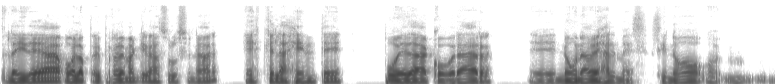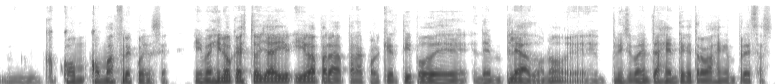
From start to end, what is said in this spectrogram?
la idea o el problema que ibas a solucionar es que la gente pueda cobrar eh, no una vez al mes, sino mm, con, más frecuencia. Imagino que esto ya iba para, para cualquier tipo de, empleado, ¿no? Eh, principalmente a gente que trabaja en empresas.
